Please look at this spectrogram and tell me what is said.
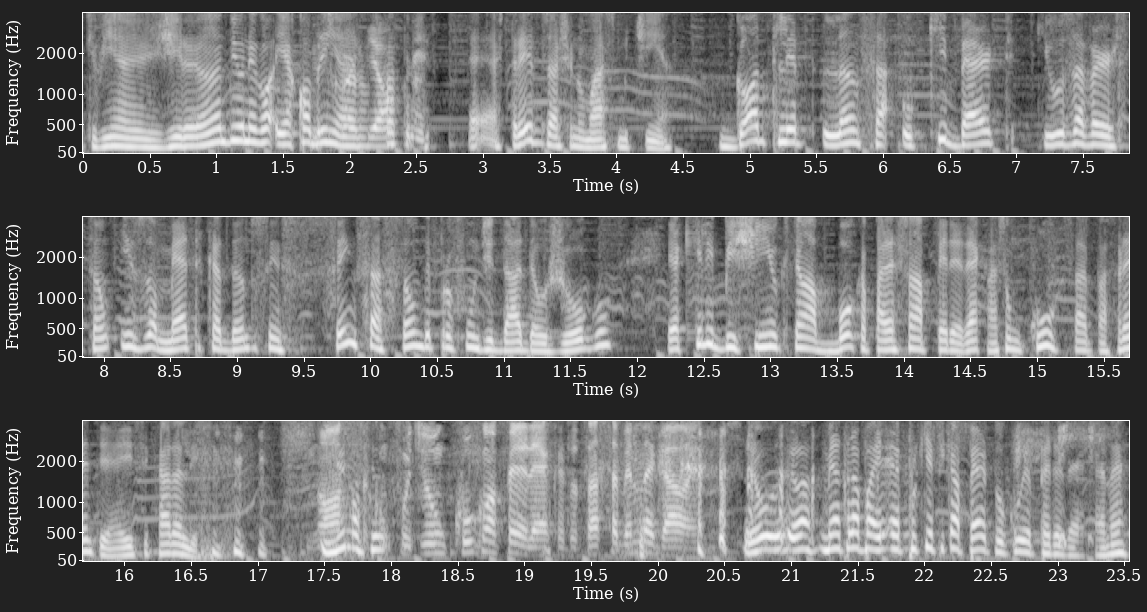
que vinha girando e, o negócio, e a cobrinha. Só três. É, três, acho, no máximo tinha. Gottlieb lança o Kibert, que usa a versão isométrica, dando sens sensação de profundidade ao jogo. É aquele bichinho que tem uma boca, parece uma perereca, parece um cu, sabe, pra frente? É esse cara ali. Nossa, 1900 confundiu um cu com uma perereca. Tu tá sabendo legal, hein? Eu, eu me atrapalhei. É porque fica perto o cu e a perereca, né?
